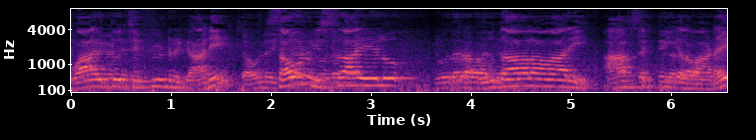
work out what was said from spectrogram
వారితో చెప్పి చెప్పిండ్రు గాని సౌలు ఇస్రాయేలు యూదాల వారి ఆసక్తి గలవాడై.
